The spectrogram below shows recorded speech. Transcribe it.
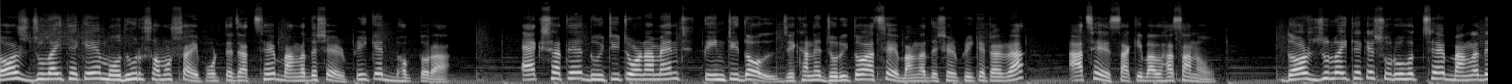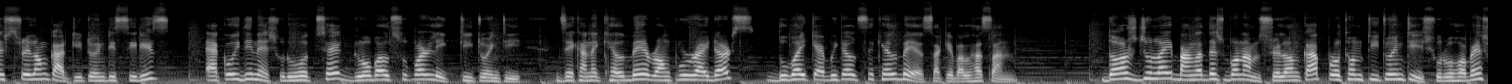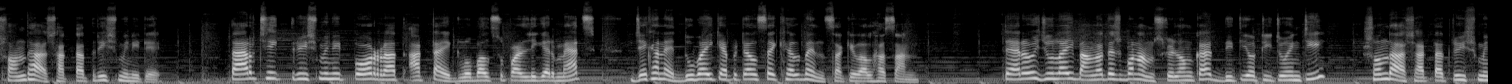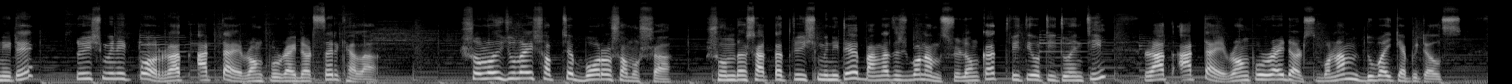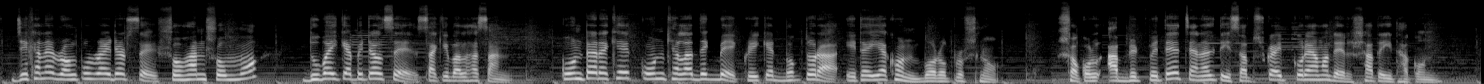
দশ জুলাই থেকে মধুর সমস্যায় পড়তে যাচ্ছে বাংলাদেশের ক্রিকেট ভক্তরা। একসাথে দুইটি টুর্নামেন্ট তিনটি দল যেখানে জড়িত আছে বাংলাদেশের ক্রিকেটাররা, আছে সাকিব আল হাসানও। দশ জুলাই থেকে শুরু হচ্ছে Bangladesh Sri Lanka T twenty series. একই দিনে শুরু হচ্ছে global super league T twenty যেখানে খেলবে রংপুর রাইডার্স, দুবাই ক্যাপিটালসে খেলবে সাকিব আল হাসান। দশ জুলাই বাংলাদেশ বনাম শ্রীলঙ্কা প্রথম টি টোয়েন্টি শুরু হবে সন্ধ্যা সাতটা ত্রিশ মিনিটে। তার ঠিক ত্রিশ মিনিট পর রাত আটটায় গ্লোবাল সুপার লিগের ম্যাচ, যেখানে দুবাই ক্যাপিটালসে খেলবেন সাকিব আল হাসান। তেরোই জুলাই বাংলাদেশ বনাম শ্রীলঙ্কার দ্বিতীয় টি টোয়েন্টি সন্ধ্যা সাতটা ত্রিশ মিনিটে, ত্রিশ মিনিট পর রাত আটটায় রংপুর রাইডার্সের খেলা। ষোলোই জুলাই সবচেয়ে বড় সমস্যা সন্ধ্যা সাতটা ত্রিশ মিনিটে বাংলাদেশ বনাম শ্রীলঙ্কা, তৃতীয় টি টোয়েন্টি রাত আটটায় রংপুর রাইডার্স বনাম দুবাই ক্যাপিটালস, যেখানে রংপুর রাইডার্সে সোহান সৌম্য, দুবাই ক্যাপিটালসে সাকিব আল হাসান। কোনটা রেখে কোন খেলা দেখবে ক্রিকেট ভক্তরা, এটাই এখন বড় প্রশ্ন। সকল আপডেট পেতে চ্যানেলটি সাবস্ক্রাইব করে আমাদের সাথেই থাকুন।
